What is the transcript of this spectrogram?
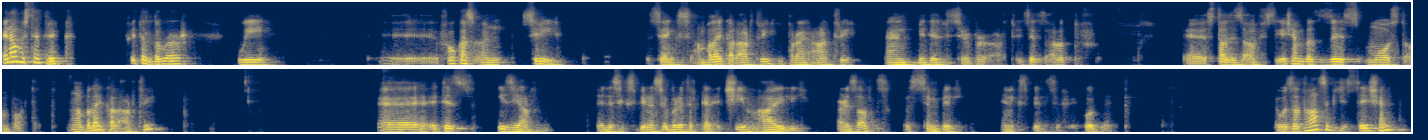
In obstetric fetal Doppler, we uh, focus on three things, umbilical artery, uterine artery, and middle cerebral artery. There's a lot of uh, studies on investigation, but this most important. Umbilical artery, uh, it is easier, a less experienced operator can achieve highly results with simple, inexpensive equipment. With advanced gestation,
